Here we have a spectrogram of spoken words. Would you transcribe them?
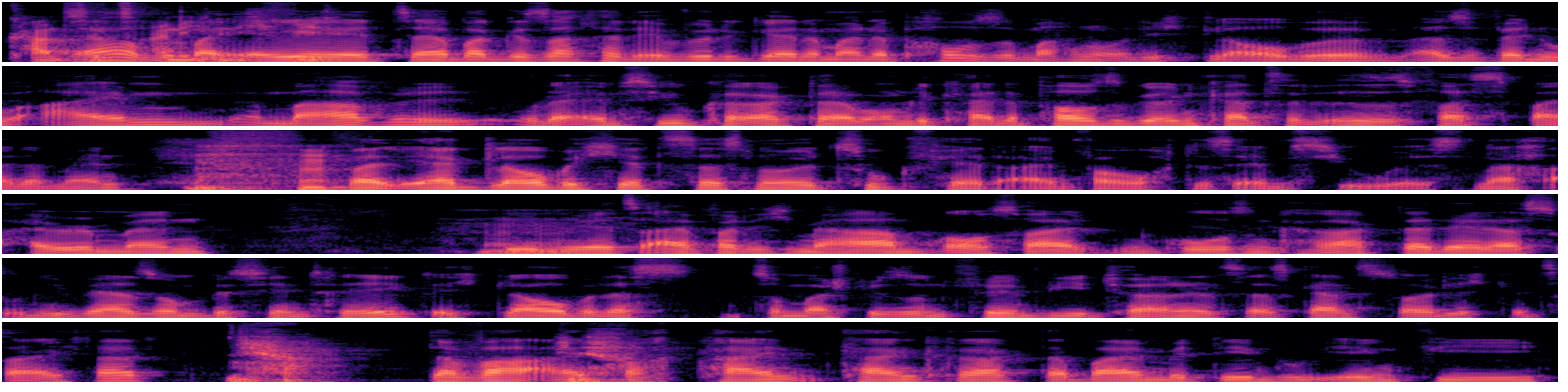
kannst ja, jetzt eigentlich nicht. Weil er jetzt selber gesagt hat, er würde gerne mal eine Pause machen und ich glaube, also wenn du einem Marvel- oder MCU-Charakter im Augenblick keine Pause gönnen kannst, dann ist es fast Spider-Man, weil er, glaube ich, jetzt das neue Zugpferd einfach auch des MCU ist. Nach Iron Man, hm. den wir jetzt einfach nicht mehr haben, brauchst du halt einen großen Charakter, der das Universum ein bisschen trägt. Ich glaube, dass zum Beispiel so ein Film wie Eternals das ganz deutlich gezeigt hat. Ja. Da war einfach ja. kein, kein Charakter dabei, mit dem du irgendwie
